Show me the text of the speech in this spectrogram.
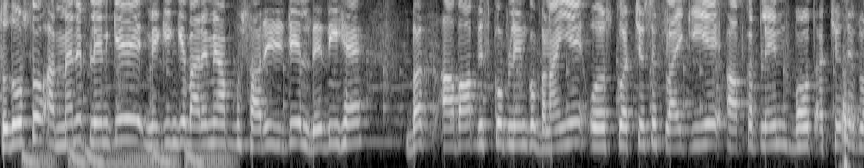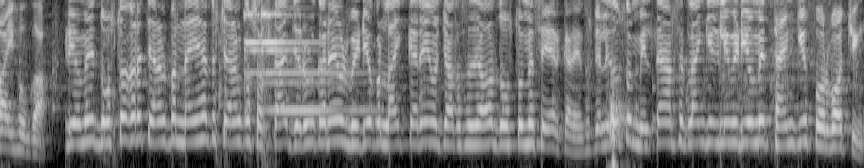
तो दोस्तों, अब मैंने प्लेन के मेकिंग के बारे में आपको सारी डिटेल दे दी है। बस अब आप इसको प्लेन को बनाइए और उसको अच्छे से फ्लाई किए। आपका प्लेन बहुत अच्छे से फ्लाई होगा। वीडियो में दोस्तों, अगर चैनल पर नए हैं तो चैनल को सब्सक्राइब ज़रूर करें और वीडियो को लाइक करें और ज़्यादा से ज़्यादा दोस्तों में शेयर करें। तो चलिए दोस्तों, मिलते हैं आपसे फ्लाइंग की अगली वीडियो में। थैंक यू फॉर वॉचिंग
